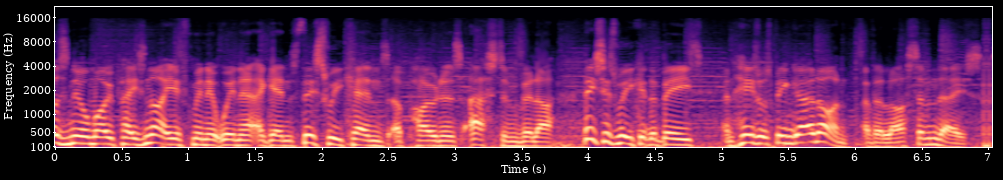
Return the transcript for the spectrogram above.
That was Neal Maupay's 90th minute winner against this weekend's opponents, Aston Villa. This is Week at the Bees, and here's what's been going on over the last seven days.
